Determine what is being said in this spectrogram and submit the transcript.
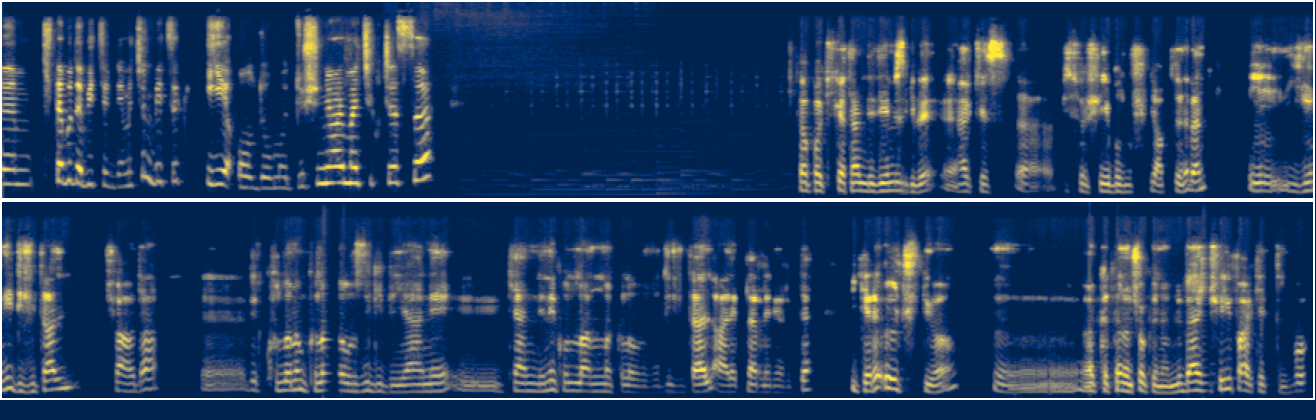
e, kitabı da bitirdiğim için bir tık iyi olduğumu düşünüyorum açıkçası. Kitap hakikaten dediğimiz gibi e, herkes e, bir sürü şeyi bulmuş yaptığını ben e, yeni dijital çağda bir kullanım kılavuzu gibi yani kendini kullanma kılavuzu dijital aletlerle birlikte bir kere ölç diyor. Hakikaten o çok önemli. Ben şeyi fark ettim. Bu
